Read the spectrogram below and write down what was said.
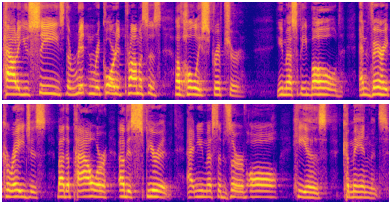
How do you seize the written, recorded promises of Holy Scripture? You must be bold and very courageous by the power of His Spirit, and you must observe all His commandments.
